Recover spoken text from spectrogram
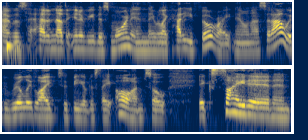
I was had another interview this morning. And they were like, "How do you feel right now?" And I said, "I would really like to be able to say, oh, I'm so excited, and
